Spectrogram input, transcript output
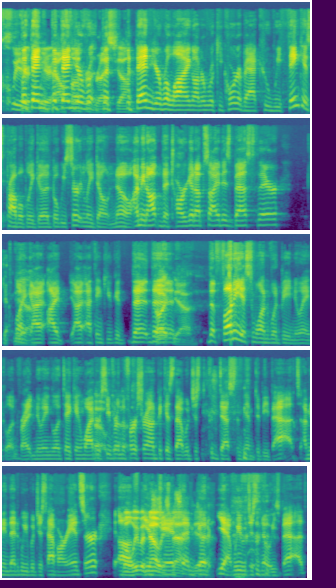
clear, But then, clear but then you're, for re- Bryce but, but then you're relying on a rookie quarterback who we think is probably good, but we certainly don't know. I mean, uh, the target upside is best there. Yeah. Like Yeah. I, I, I I think you could. The the But, yeah, the funniest one would be New England, right? New England taking a wide Oh, receiver in the first round because that would just destine him to be bad. I mean, then we would just have our answer. Well, of, we would is know he's JSN bad, good? yeah. Yeah, we would just know he's bad.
